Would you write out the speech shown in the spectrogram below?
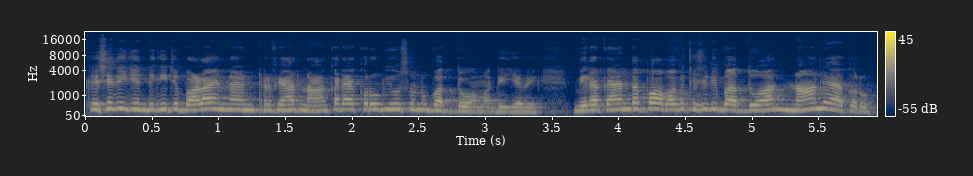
ਕਿਸੇ ਦੀ ਜ਼ਿੰਦਗੀ 'ਚ ਬਾਹਲਾ ਇੰਨਾ ਇੰਟਰਫੇਅਰ ਨਾ ਕਰਿਆ ਕਰੋ ਵੀ ਉਹ ਤੁਹਾਨੂੰ ਬਦਦੁਆਵਾਂ ਦੀ ਜਾਵੇ ਮੇਰਾ ਕਹਿਣ ਦਾ ਭਾਵ ਆ ਵੀ ਕਿਸੇ ਦੀ ਬਦਦੁਆ ਨਾ ਲਿਆ ਕਰੋ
